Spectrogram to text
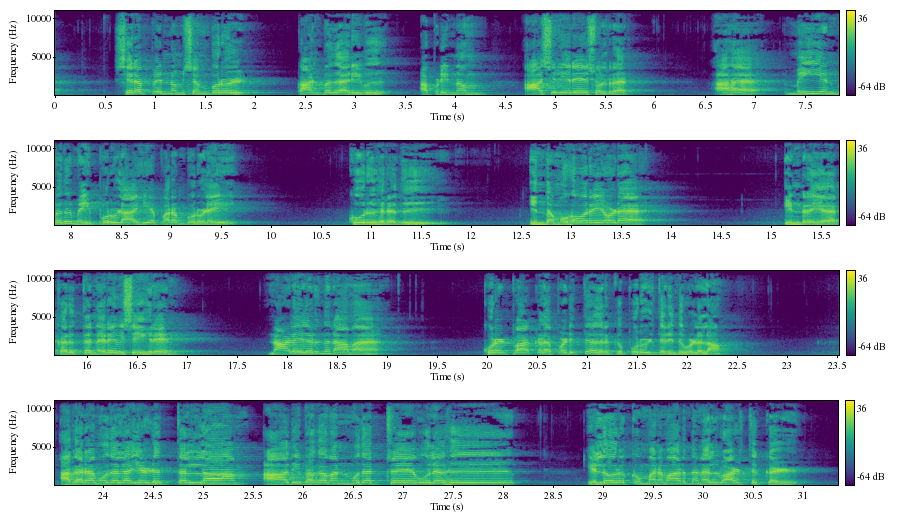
சிறப்பென்னும் செம்பொருள் காண்பது அறிவு அப்படின்னும் ஆசிரியரே சொல்றார். ஆக மெய் என்பது மெய்ப்பொருளாகிய பரம்பொருளை கூறுகிறது. இந்த முகவரையோட இன்றைய கருத்தை நிறைவு செய்கிறேன். நாளையிலிருந்து நாம் குரட்பாக்களை படித்து அதற்கு பொருள் தெரிந்து கொள்ளலாம். அகர முதல எழுத்தெல்லாம் ஆதி பகவன் முதற்றே உலகு. எல்லோருக்கும் மனமார்ந்த நல்வாழ்த்துக்கள்.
